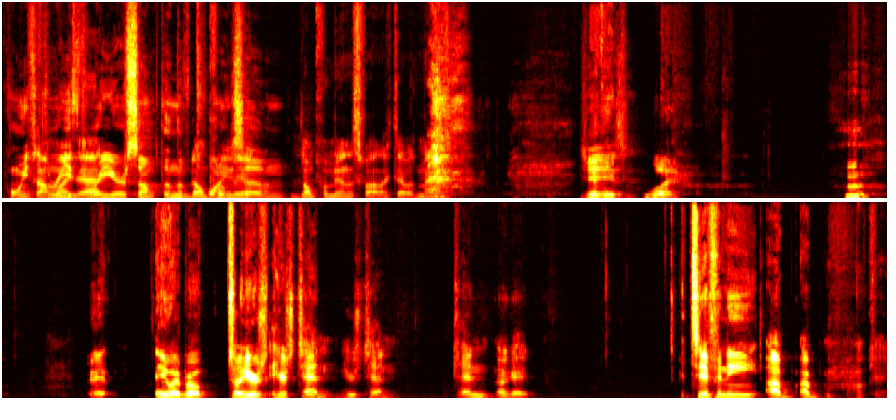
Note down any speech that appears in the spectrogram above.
point Something three like that. or something of don't put me don't put me on the spot like that with math. Jeez. What? anyway, bro. So here's here's ten. Here's ten. Ten. Okay. Tiffany. Uh, uh, okay.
